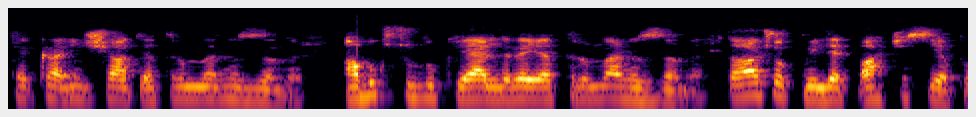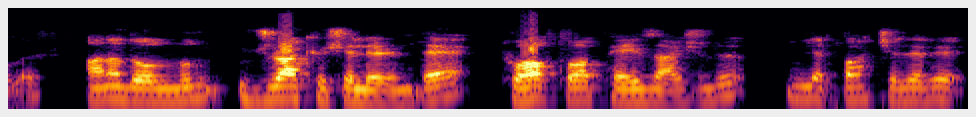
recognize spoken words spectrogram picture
Tekrar inşaat yatırımları hızlanır. Abuk subuk yerlere yatırımlar hızlanır. Daha çok millet bahçesi yapılır. Anadolu'nun ücra köşelerinde tuhaf tuhaf peyzajlı millet bahçeleri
